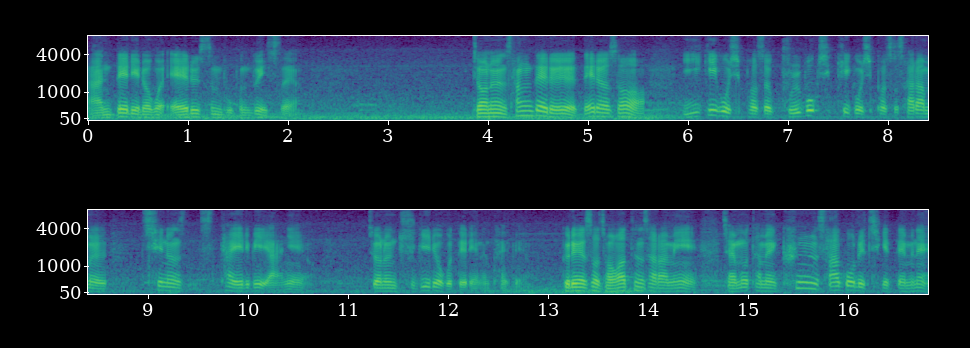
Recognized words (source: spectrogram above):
안 때리려고 애를 쓴 부분도 있어요. 저는 상대를 때려서 이기고 싶어서 굴복시키고 싶어서 사람을 치는 스타일이 아니에요. 저는 죽이려고 때리는 타입이에요. 그래서 저 같은 사람이 잘못하면 큰 사고를 치기 때문에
